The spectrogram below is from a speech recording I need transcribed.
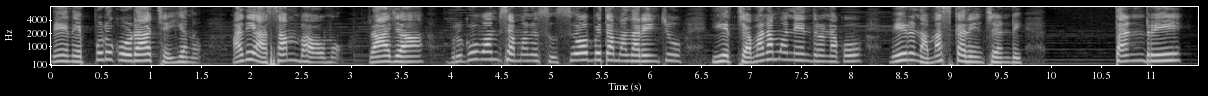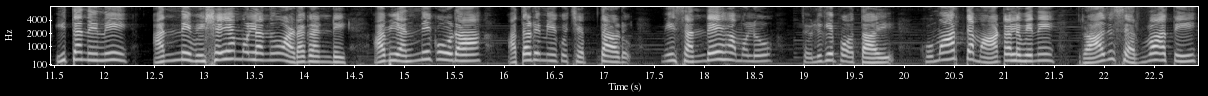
నేనెప్పుడు కూడా చెయ్యను. అది అసంభవము. రాజా భృగువంశమును సుశోభితమనరించు ఈ చవనమునేంద్రునకు మీరు నమస్కరించండి. తండ్రి ఇతనిని అన్ని విషయములను అడగండి. అవి అన్నీ కూడా అతడు మీకు చెప్తాడు. మీ సందేహములు తొలగిపోతాయి. కుమార్తె మాటలు విని రాజు శర్వాతి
